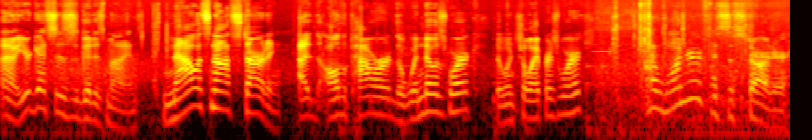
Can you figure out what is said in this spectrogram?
Know, your guess is as good as mine. Now it's not starting. I, all the power, the windows work, the windshield wipers work. I wonder if it's the starter.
